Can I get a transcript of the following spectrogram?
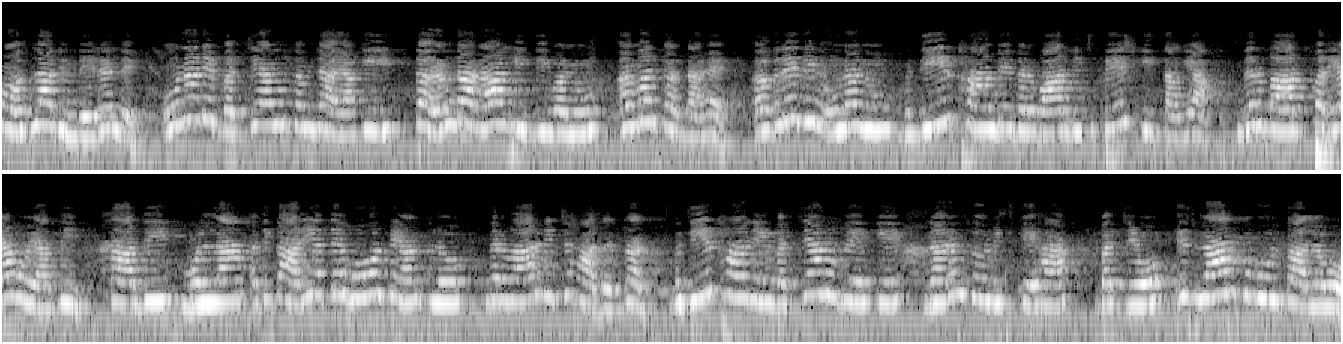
ਹੌਸਲਾ ਦਿੰਦੇ ਰਹਿੰਦੇ। ਉਹਨਾਂ ਨੇ ਬੱਚਿਆਂ ਨੂੰ ਸਮਝਾਇਆ ਕਿ ਧਰਮ ਦਾ ਰਾਹ ਹੀ ਜੀਵਨ ਨੂੰ ਅਮਰ ਕਰਦਾ ਹੈ ਅਗਲੇ ਦਿਨ ਉਹਨਾਂ ਨੂੰ ਵਜ਼ੀਰ ਖਾਨ ਦੇ ਦਰਬਾਰ ਵਿੱਚ ਪੇਸ਼ ਕੀਤਾ ਗਿਆ। ਦਰਬਾਰ ਭਰਿਆ ਹੋਇਆ ਸੀ। ਕਾਜ਼ੀ ਮੁੱਲਾ, ਅਧਿਕਾਰੀ ਅਤੇ ਹੋਰ ਬੇਅੰਤ ਲੋਕ ਦਰਬਾਰ ਵਿੱਚ ਹਾਜ਼ਰ ਸਨ। ਵਜ਼ੀਰ ਖਾਨ ਨੇ ਬੱਚਿਆਂ ਨੂੰ ਵੇਖ ਕੇ ਨਰਮ ਸੁਰ ਵਿੱਚ ਕਿਹਾ, ਬੱਚਿਓ, ਇਸਲਾਮ ਕਬੂਲ ਕਰ ਲਵੋ।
